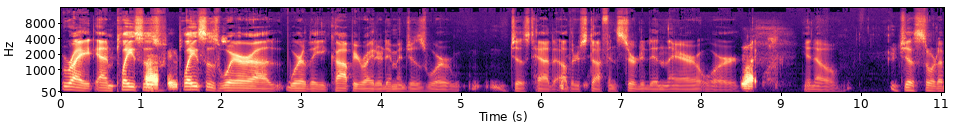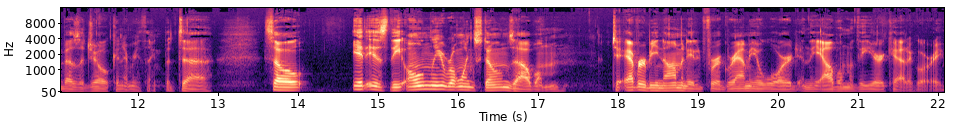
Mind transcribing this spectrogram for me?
Right, and places Okay. places where uh, where the copyrighted images were just had other stuff inserted in there, or Right. you know, just sort of as a joke and everything. But uh, so it is the only Rolling Stones album to ever be nominated for a Grammy Award in the Album of the Year category.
